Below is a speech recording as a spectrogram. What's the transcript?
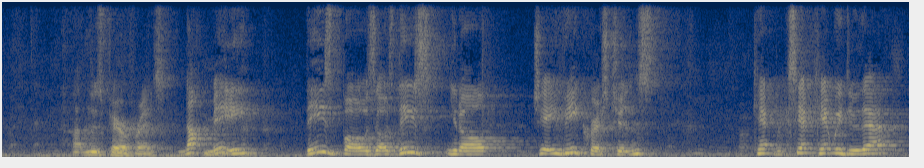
Not loose paraphrase. Not me. These bozos, these, you know, JV Christians. Can't, can't we do that?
